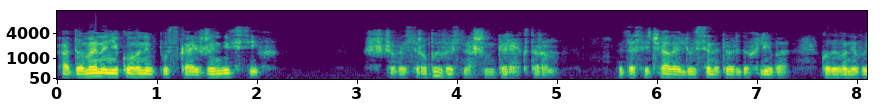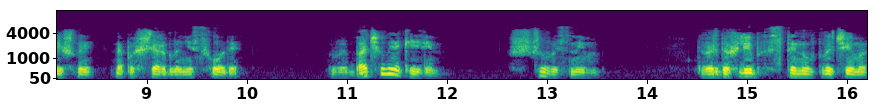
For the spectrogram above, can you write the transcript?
А до мене нікого не впускай, жени всіх. Що ви зробили з нашим директором? засичала Люся на твердо хліба, коли вони вийшли на пощерблені сходи. Ви бачили, який він? Що ви з ним? Твердохліб стинув плечима.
